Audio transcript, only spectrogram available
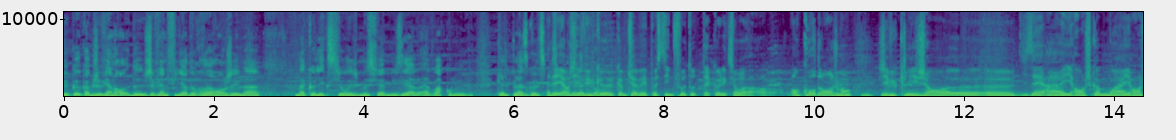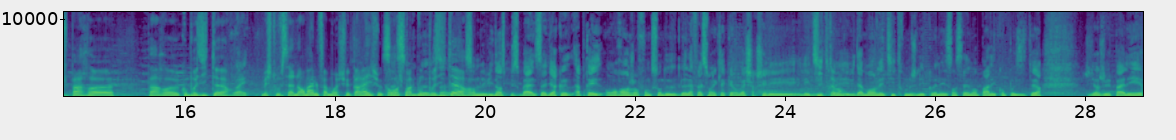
Comme je viens de, je viens de finir de re-ranger ma, ma collection et je me suis amusé à, voir comme, quelle place Goldsmith D'ailleurs, j'ai vu que comme tu avais posté une photo de ta collection en, cours de rangement, hmm. j'ai vu que les gens euh, euh, disaient ah ils rangent comme moi, ils rangent par euh, par compositeur. Mais je trouve ça normal. Enfin, moi, je fais pareil. Je range par compositeur. Ça, semble évident. Bah, C'est-à-dire que après, on range en fonction de, de, la façon avec laquelle on va chercher les, les titres. évidemment, les titres, je les connais essentiellement par les compositeurs. Je veux dire, je vais pas aller,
